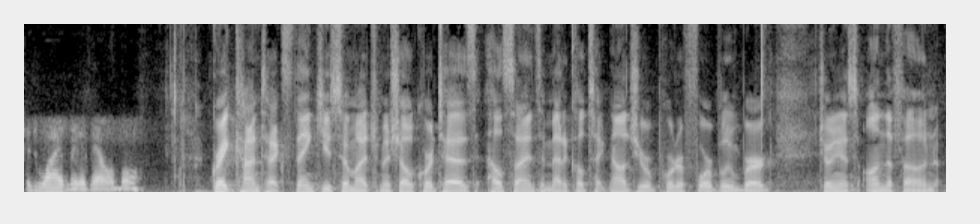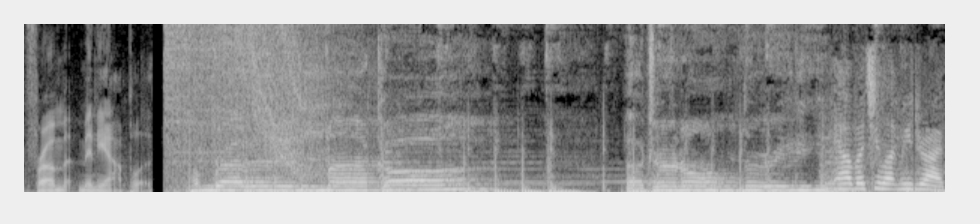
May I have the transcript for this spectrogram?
is widely available. Great context. Thank you so much, Michelle Cortez, health science and medical technology reporter for Bloomberg, joining us on the phone from Minneapolis. I'm driving in my car. I turn on the radio. How about you let me drive?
